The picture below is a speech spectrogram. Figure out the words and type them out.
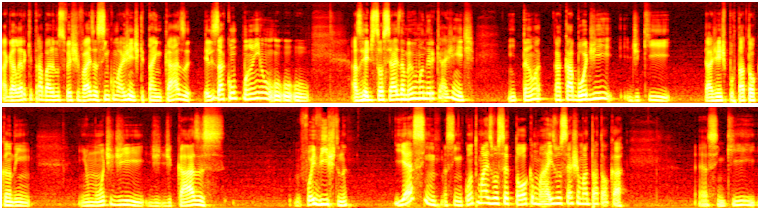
a galera que trabalha nos festivais, assim como a gente que está em casa, eles acompanham o, as redes sociais da mesma maneira que a gente. Então, a, acabou de, de que a gente, por estar tá tocando em, em um monte de, de, de casas, foi visto, né? E é assim, assim, quanto mais você toca, mais você é chamado para tocar. É assim que,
